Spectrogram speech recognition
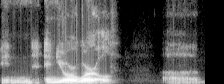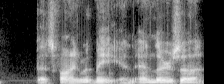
in in your world, uh, that's fine with me. And and there's a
